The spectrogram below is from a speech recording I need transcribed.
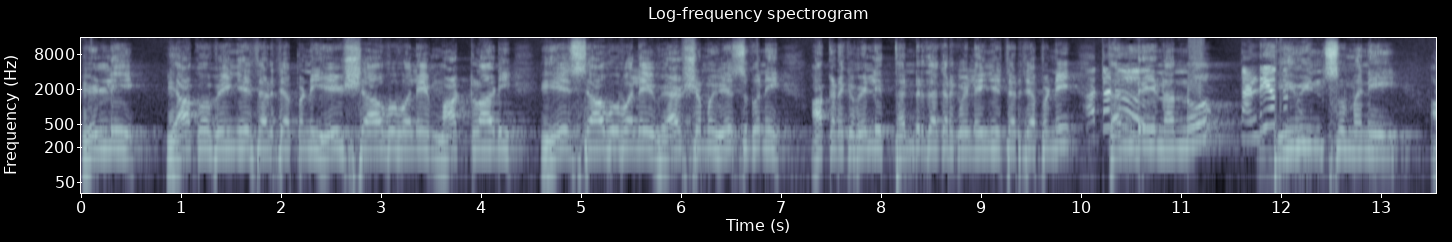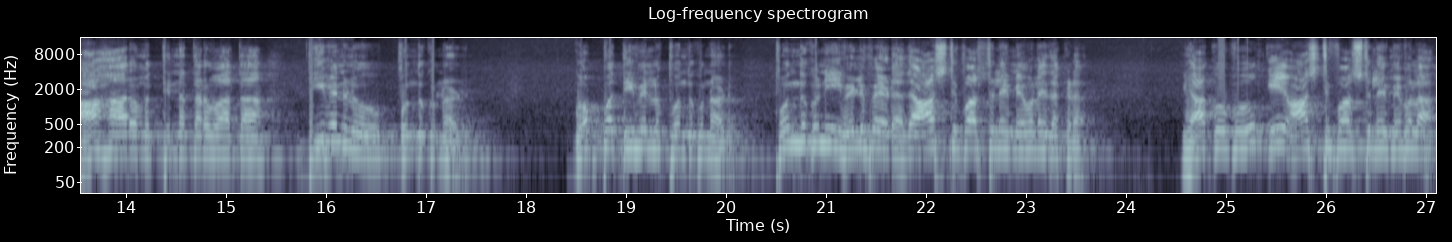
వెళ్ళి యాకోబు ఏం చేశాడు చెప్పండి? ఏషావు వలె మాట్లాడి ఏషావు వలె వేషము వేసుకొని అక్కడికి వెళ్ళి తండ్రి దగ్గరికి వెళ్ళి ఏం చేశాడు చెప్పండి? తండ్రి నన్ను దీవించుమని ఆహారము తిన్న తర్వాత దీవెనలు పొందుకున్నాడు. గొప్ప దీవెనలు పొందుకున్నాడు. పొందుకుని వెళ్ళిపోయాడు. అదే ఆస్తిపాస్తులేమి ఇవ్వలేదు అక్కడ. యాకోబుకి ఆస్తిపాస్తులేమి ఇవ్వల?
